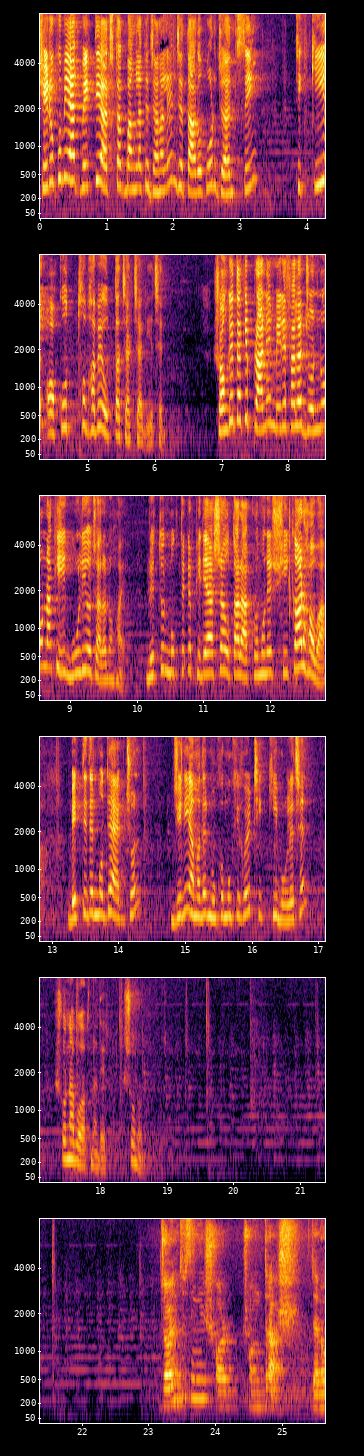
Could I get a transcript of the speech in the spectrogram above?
সেরকমই এক ব্যক্তি আজ তাক বাংলাকে জানালেন যে তার ওপর জয়ন্ত সিং ঠিক কী অকথ্যভাবে অত্যাচার চালিয়েছেন। সঙ্গে তাকে প্রাণে মেরে ফেলার জন্যও নাকি গুলিও চালানো হয়। মৃত্যুর মুখ থেকে ফিরে আসা ও তার আক্রমণের শিকার হওয়া ব্যক্তিদের মধ্যে একজন, যিনি আমাদের মুখোমুখি হয়ে ঠিক কী বলেছেন, শোনাবো আপনাদের। শুনুন। জয়ন্ত সিংয়ের সর- সন্ত্রাস যেন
